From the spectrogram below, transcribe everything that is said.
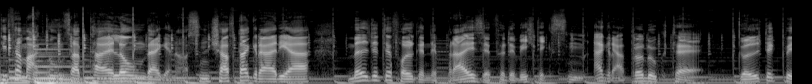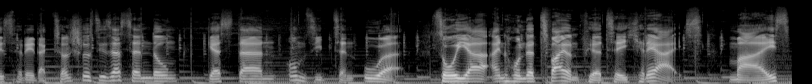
Die Vermarktungsabteilung der Genossenschaft Agraria meldete folgende Preise für die wichtigsten Agrarprodukte. Gültig bis Redaktionsschluss dieser Sendung gestern um 17 Uhr. Soja 142 Reais, Mais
